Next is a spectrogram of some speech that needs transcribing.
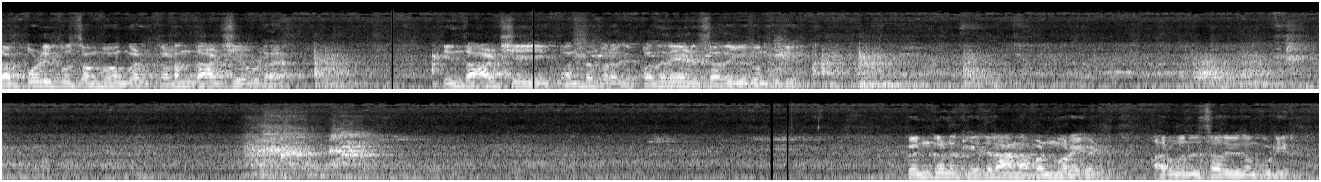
கற்பொழிப்பு சம்பவங்கள் கடந்த ஆட்சியை விட இந்த ஆட்சி வந்த பிறகு பதினேழு சதவீதம் கூடியிருக்கு. பெண்களுக்கு எதிரான வன்முறைகள் அறுபது சதவீதம் கூடியிருக்கு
